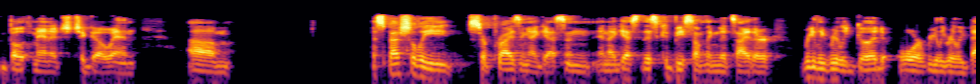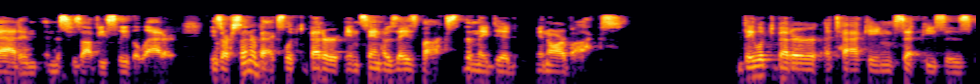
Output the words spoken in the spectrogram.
both managed to go in. Um, especially surprising, I guess, and, and I guess this could be something that's either really, really good or really, really bad, and, and this is obviously the latter, is our center backs looked better in San Jose's box than they did in our box. They looked better attacking set pieces.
